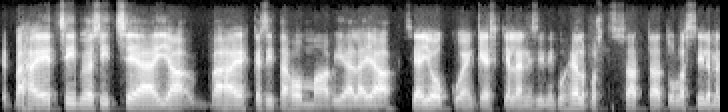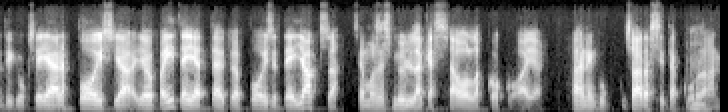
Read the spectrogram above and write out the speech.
että vähän etsii myös itseään ja vähän ehkä sitä hommaa vielä ja siellä joukkueen keskellä, niin siinä niin kuin helposti saattaa tulla silmätikuksi ja jäädä pois ja jopa itse jättäytyä pois, että ei jaksa semmoisessa mylläkässä olla koko ajan, vähän niin kuin saada sitä kuraa mm.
